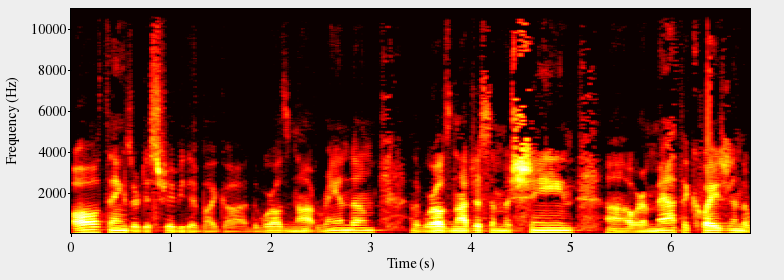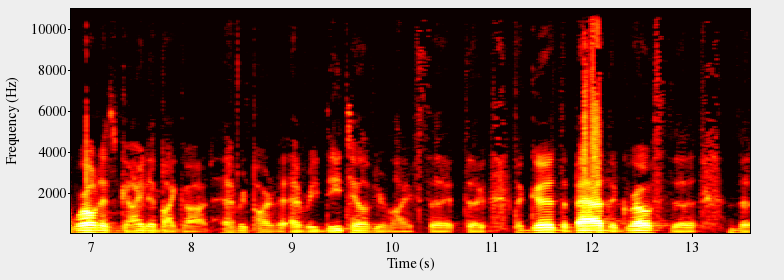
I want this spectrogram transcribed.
all things are distributed by God. The world's not random. The world's not just a machine uh, or a math equation. The world is guided by God. Every part of it, every detail of your life, the, the, the good, the bad, the growth, the, the,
